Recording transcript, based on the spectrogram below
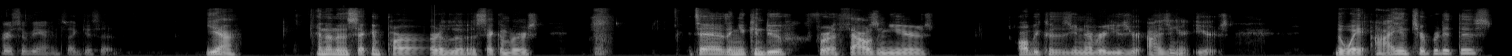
Perseverance, like you said. Yeah. And then the second part of the second verse, it says, and you can do for a thousand years, all because you never use your eyes and your ears. The way I interpreted this,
